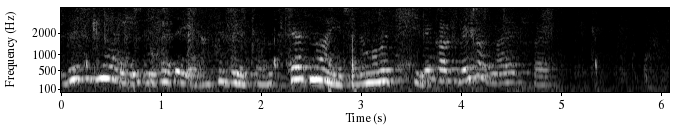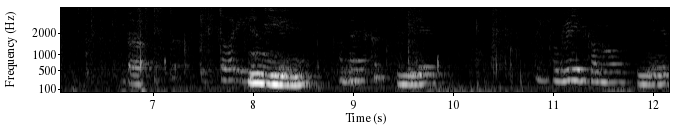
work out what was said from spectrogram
Ви ж знаєте ви все знаєте, ви молодці. Яка книга знає все? Історія. Ні. Абетка. Ні. Українська мова. Ні.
